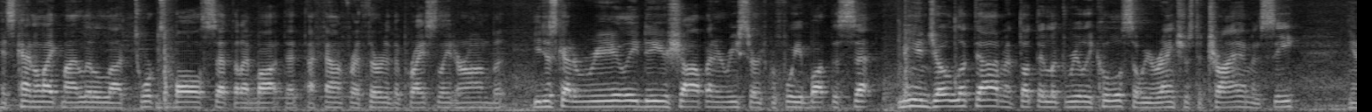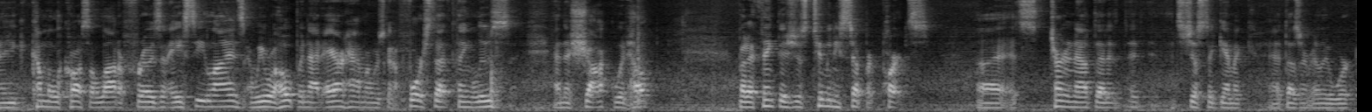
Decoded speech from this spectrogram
It's kind of like my little uh, Torx ball set that I bought that I found for a third of the price later on. But you just got to really do your shopping and research before you bought this set. Me and Joe looked at them and thought they looked really cool, so we were anxious to try them and see. You know, you could come across a lot of frozen AC lines, and we were hoping that air hammer was going to force that thing loose and the shock would help but I think there's just too many separate parts. Uh, it's turning out that it, it, it's just a gimmick. It doesn't really work.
